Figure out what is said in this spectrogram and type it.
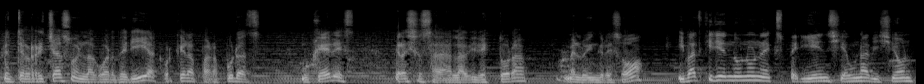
Frente al rechazo en la guardería, porque era para puras mujeres, gracias a la directora me lo ingresó. Y va adquiriendo una experiencia, una visión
